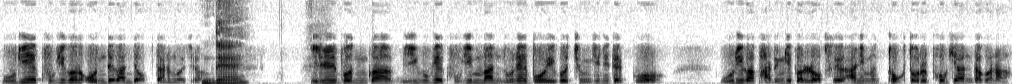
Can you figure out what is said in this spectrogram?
우리의 국익은 온데간데 없다는 거죠. 네. 일본과 미국의 국익만 눈에 보이고 증진이 됐고 우리가 받은 게 별로 없어요. 아니면 독도를 포기한다거나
